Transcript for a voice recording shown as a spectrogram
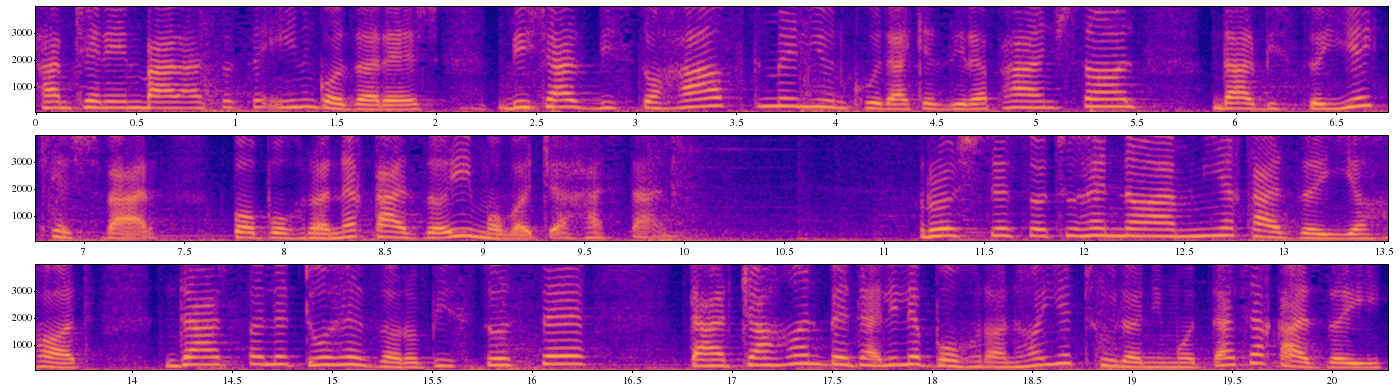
همچنین بر اساس این گزارش بیش از 27 میلیون کودک زیر 5 سال در 21 کشور با بحران غذایی مواجه هستند. رشد سطوح ناامنی غذایی هات در سال 2023 در جهان به دلیل بحرانهای طولانی مدت غذایی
